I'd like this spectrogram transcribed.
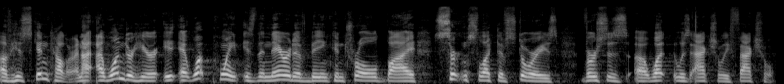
of his skin color. And I, I wonder here, at what point is the narrative being controlled by certain selective stories versus uh, what was actually factual?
